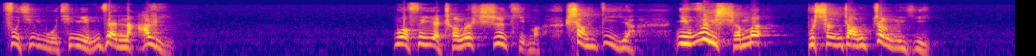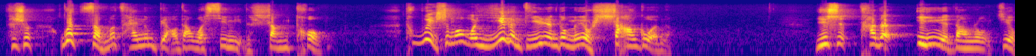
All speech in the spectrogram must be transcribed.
父亲母亲，你们在哪里？莫非也成了尸体吗？上帝呀，你为什么不伸张正义？”他说：“我怎么才能表达我心里的伤痛？”他为什么我一个敌人都没有杀过呢？于是他的音乐当中就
